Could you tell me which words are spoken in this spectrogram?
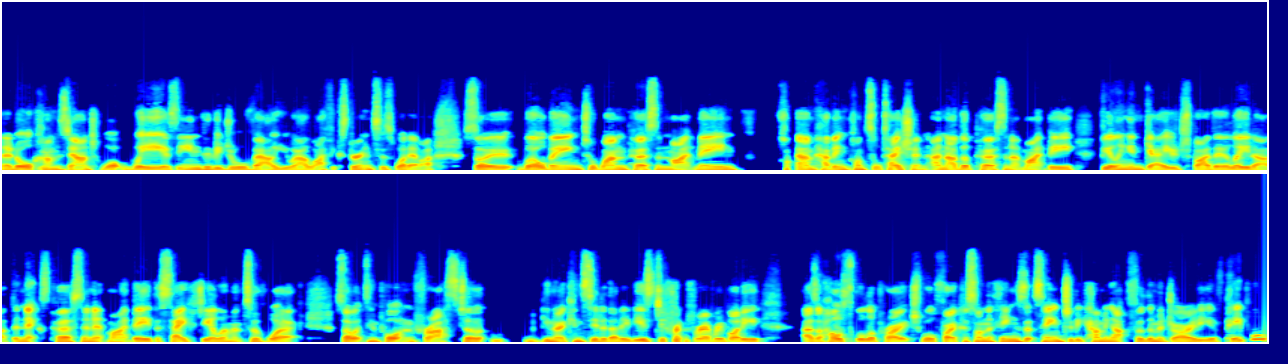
and it all comes yeah. down to what we as the individual value our life experiences whatever. So well-being to one person might mean um, having consultation. Another person, it might be feeling engaged by their leader. The next person, it might be the safety elements of work. So it's important for us to, you know, consider that it is different for everybody. As a whole school approach, we'll focus on the things that seem to be coming up for the majority of people.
